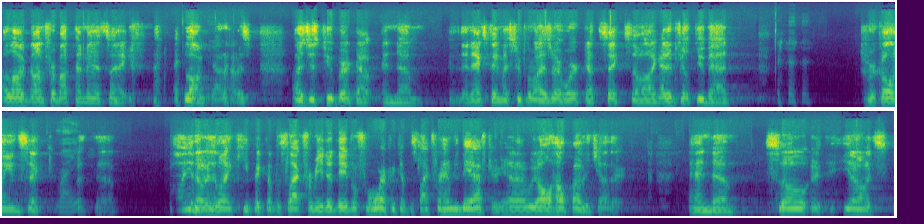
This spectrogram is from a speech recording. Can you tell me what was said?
I logged on for about ten minutes and I, I logged out. I was, I was just too burnt out, and um, the next day my supervisor at work got sick, so like I didn't feel too bad for calling in sick. Right. But uh, Well, you know, like he picked up the slack for me the day before. I picked up the slack for him the day after. You know, we all help out each other. And um, so, uh, you know, it's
